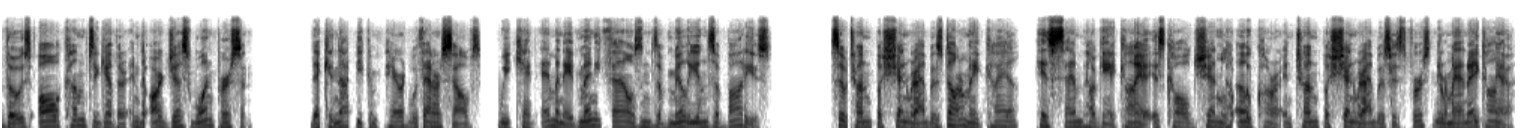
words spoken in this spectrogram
those all come together and are just one person. That cannot be compared with ourselves, we can't emanate many thousands of millions of bodies. So Tunpa Shenrab is Dharmakaya, his Sambhogakaya is called Shenla and Tunpa Shenrab is his first Nirmanakaya.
